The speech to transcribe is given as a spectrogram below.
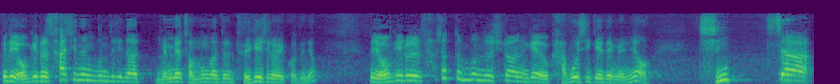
근데 여기를 사시는 분들이나 몇몇 전문가들은 되게 싫어했거든요. 근데 여기를 사셨던 분들 싫어하는 게 여기 가보시게 되면요. 진짜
